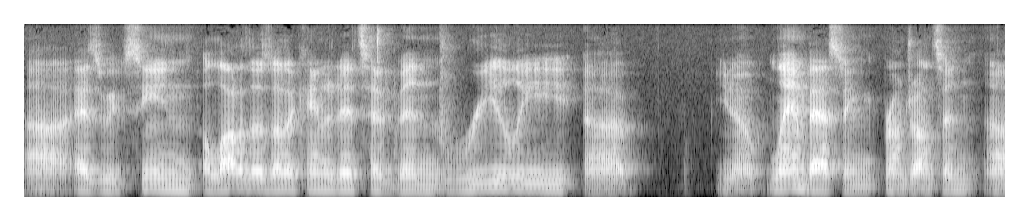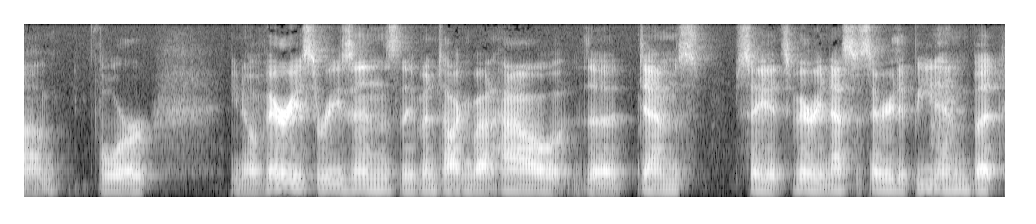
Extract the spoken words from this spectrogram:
Uh, as we've seen, a lot of those other candidates have been really uh, you know, lambasting Ron Johnson um, for, you know, various reasons. They've been talking about how the Dems say it's very necessary to beat him, but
